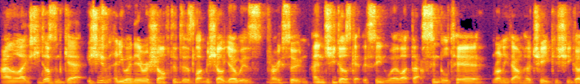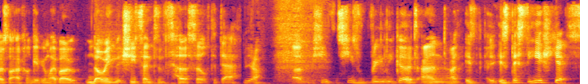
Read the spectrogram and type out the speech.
and like she doesn't get she isn't anywhere near as shafted as like Michelle Yeoh is very soon. And she does get this scene where like that single tear running down her cheek as she goes like I can't give you my vote knowing that she sentenced herself to death. Yeah, um, she's she's really good. And Yeah. uh, is is this the year she gets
